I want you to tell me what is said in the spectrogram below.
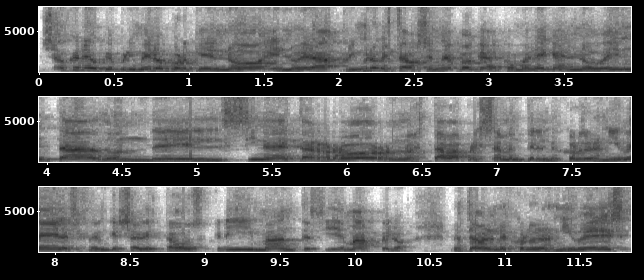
Yo creo que primero porque no, eh, no era. Primero que estábamos en una época como la década del 90, donde el cine de terror no estaba precisamente en el mejor de los niveles. Está bien que ya había estado Scream antes y demás, pero no estaba en el mejor de los niveles.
